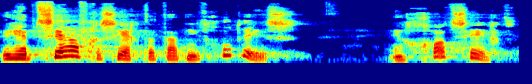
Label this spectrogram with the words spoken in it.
U hebt zelf gezegd dat dat niet goed is. En God zegt,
